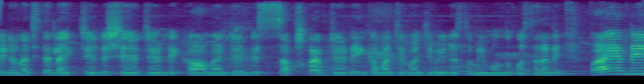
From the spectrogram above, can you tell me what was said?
వీడియో నచ్చితే లైక్ చేయండి షేర్ చేయండి కామెంట్ చేయండి సబ్స్క్రైబ్ చేయండి. ఇంకా మంచి మంచి వీడియోస్తో మీ ముందుకు వస్తానండి. బాయ్ అండి.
